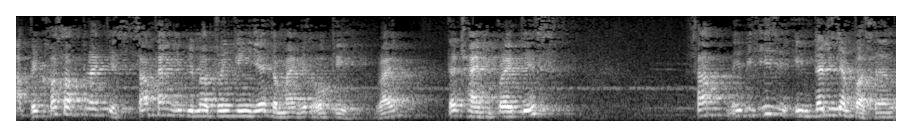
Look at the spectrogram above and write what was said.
Uh, because of practice, sometimes if you're not drinking yet, the mind is okay, right? That time practice, some, maybe he's an intelligent person,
